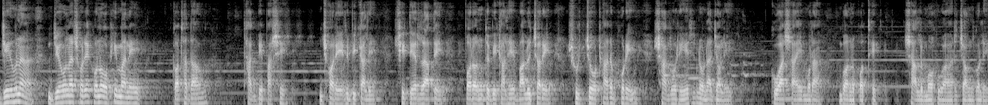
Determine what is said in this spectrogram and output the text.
যেও না যেও না সরে কোনো অভিমানে। কথা দাও, থাকবে পাশে। ঝড়ের বিকালে, শীতের রাতে, পরন্ত বিকালে বালুচরে, সূর্য ওঠার ভোরে, সাগরের নোনা জলে। কুয়াশায় মোরা বনপথে, শালমহুয়ার জঙ্গলে।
